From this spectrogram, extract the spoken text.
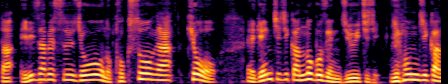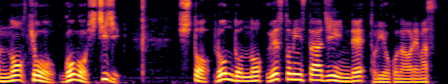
たエリザベス女王の国葬が今日現地時間の午前11時日本時間の今日午後7時首都ロンドンのウェストミンスター寺院で執り行われます。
